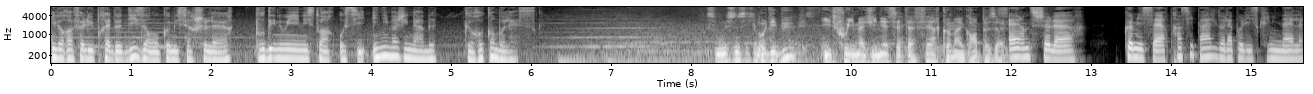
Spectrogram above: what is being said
Il aura fallu près de dix ans au commissaire Scheller pour dénouer une histoire aussi inimaginable que rocambolesque. Au début, il faut imaginer cette affaire comme un grand puzzle. Ernst Schöller, commissaire principal de la police criminelle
